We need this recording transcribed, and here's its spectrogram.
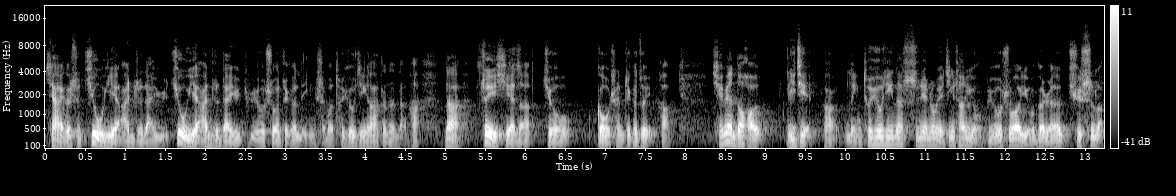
下一个是就业安置待遇，就业安置待遇，比如说这个领什么退休金啊，等等等哈，那这些呢就构成这个罪哈。前面都好理解啊，领退休金呢，实践中也经常有，比如说有个人去世了，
